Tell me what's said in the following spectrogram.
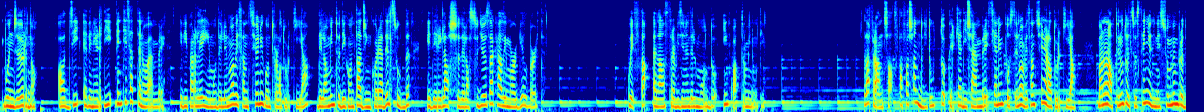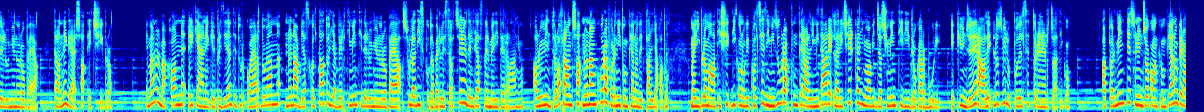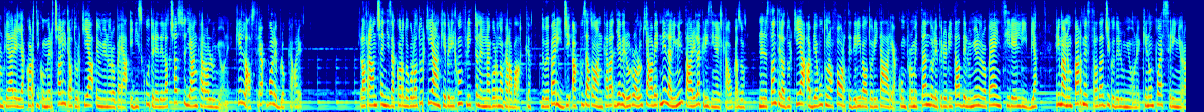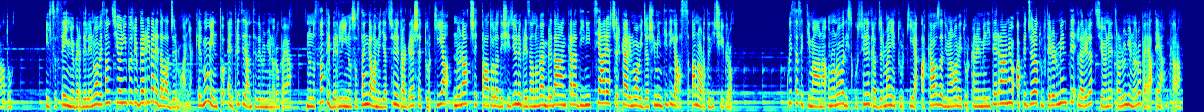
Buongiorno, oggi è venerdì 27 novembre e vi parleremo delle nuove sanzioni contro la Turchia, dell'aumento dei contagi in Corea del Sud e del rilascio della studiosa Moore Gilbert. Questa è la nostra visione del mondo in 4 minuti. La Francia sta facendo di tutto perché a dicembre siano imposte nuove sanzioni alla Turchia, ma non ha ottenuto il sostegno di nessun membro dell'Unione Europea, tranne Grecia e Cipro. Emmanuel Macron ritiene che il presidente turco Erdogan non abbia ascoltato gli avvertimenti dell'Unione Europea sulla disputa per l'estrazione del gas nel Mediterraneo. Al momento la Francia non ha ancora fornito un piano dettagliato, ma i diplomatici dicono che qualsiasi misura punterà a limitare la ricerca di nuovi giacimenti di idrocarburi e più in generale lo sviluppo del settore energetico. Attualmente sono in gioco anche un piano per ampliare gli accordi commerciali tra Turchia e Unione Europea e discutere dell'accesso di Ankara all'Unione, che l'Austria vuole bloccare. La Francia è in disaccordo con la Turchia anche per il conflitto nel Nagorno-Karabakh, dove Parigi ha accusato Ankara di avere un ruolo chiave nell'alimentare la crisi nel Caucaso. Nonostante la Turchia abbia avuto una forte deriva autoritaria, compromettendo le priorità dell'Unione Europea in Siria e Libia, rimane un partner strategico dell'Unione che non può essere ignorato. Il sostegno per delle nuove sanzioni potrebbe arrivare dalla Germania, che al momento è il presidente dell'Unione Europea. Nonostante Berlino sostenga la mediazione tra Grecia e Turchia, non ha accettato la decisione presa a novembre da Ankara di iniziare a cercare nuovi giacimenti di gas a nord di Cipro. Questa settimana una nuova discussione tra Germania e Turchia a causa di una nave turca nel Mediterraneo ha peggiorato ulteriormente la relazione tra l'Unione Europea e Ankara.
